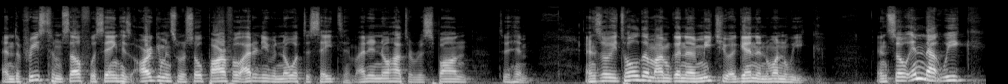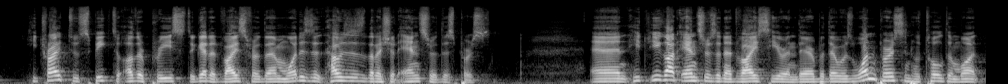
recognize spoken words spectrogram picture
And the priest himself was saying his arguments were so powerful, I didn't even know what to say to him. I didn't know how to respond to him. And so he told him, I'm going to meet you again in one week. And so in that week, he tried to speak to other priests to get advice for them. What is it? How is it that I should answer this person? And he, he got answers and advice here and there, but there was one person who told him what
